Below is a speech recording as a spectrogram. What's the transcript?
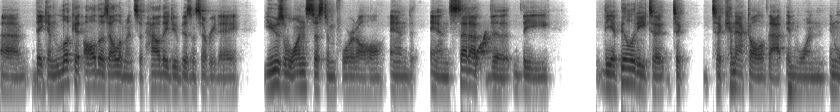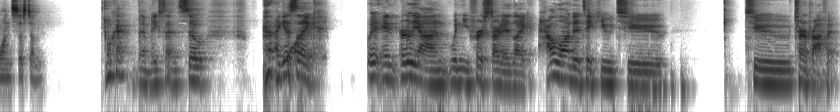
um, they can look at all those elements of how they do business every day, use one system for it all, and and set up the the the ability to to to connect all of that in one in one system. Okay, that makes sense. So I guess like in early on when you first started, like how long did it take you to to turn a profit?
